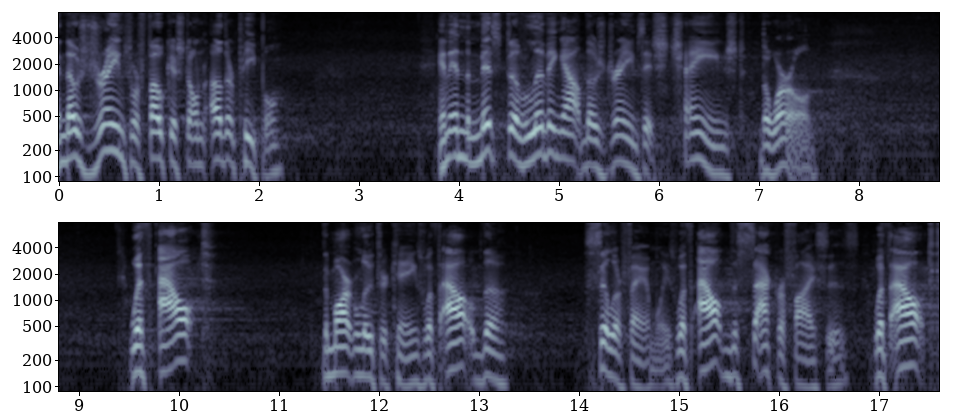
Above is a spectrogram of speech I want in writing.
And those dreams were focused on other people. And in the midst of living out those dreams, it's changed the world. Without the Martin Luther Kings, without the Siller families, without the sacrifices, without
